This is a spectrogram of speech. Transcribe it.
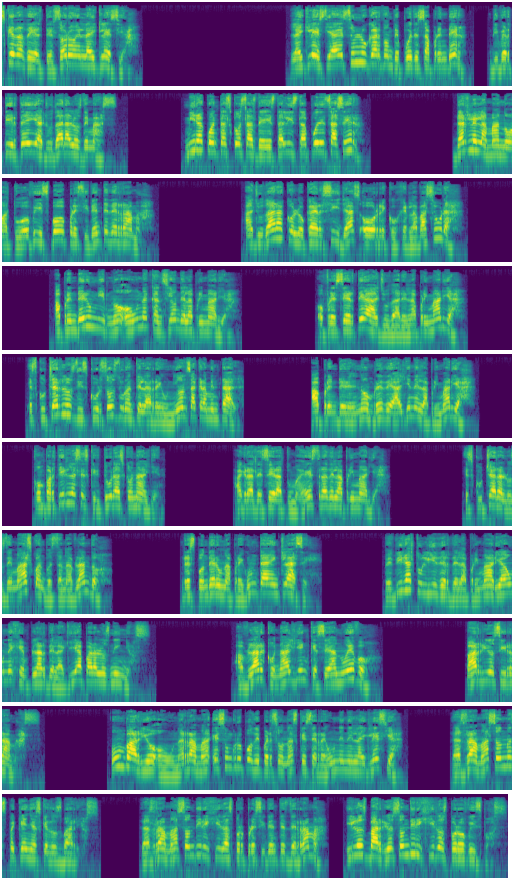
Búsqueda del tesoro en la iglesia. La iglesia es un lugar donde puedes aprender, divertirte y ayudar a los demás. Mira cuántas cosas de esta lista puedes hacer. Darle la mano a tu obispo o presidente de rama. Ayudar a colocar sillas o recoger la basura. Aprender un himno o una canción de la primaria ofrecerte a ayudar en la primaria. Escuchar los discursos durante la reunión sacramental. Aprender el nombre de alguien en la primaria. Compartir las escrituras con alguien. Agradecer a tu maestra de la primaria. Escuchar a los demás cuando están hablando. Responder una pregunta en clase. Pedir a tu líder de la primaria un ejemplar de la guía para los niños. Hablar con alguien que sea nuevo. Barrios y ramas. Un barrio o una rama es un grupo de personas que se reúnen en la iglesia. Las ramas son más pequeñas que los barrios. Las ramas son dirigidas por presidentes de rama y los barrios son dirigidos por obispos.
